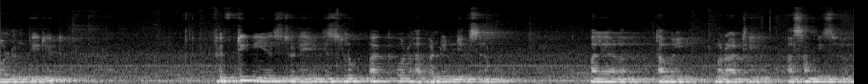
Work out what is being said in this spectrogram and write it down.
golden period. 15 years today, just look back what happened in Indian cinema. Malayalam, Tamil, Marathi, Assamese film,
